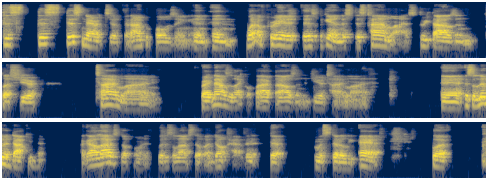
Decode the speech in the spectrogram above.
this this this narrative that I'm proposing and and what I've created is again this this timeline, it's three thousand plus year timeline. Right now is like a five thousand year timeline, and it's a limited document. I got a lot of stuff on it, but it's a lot of stuff I don't have in it that I'm gonna steadily add. But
